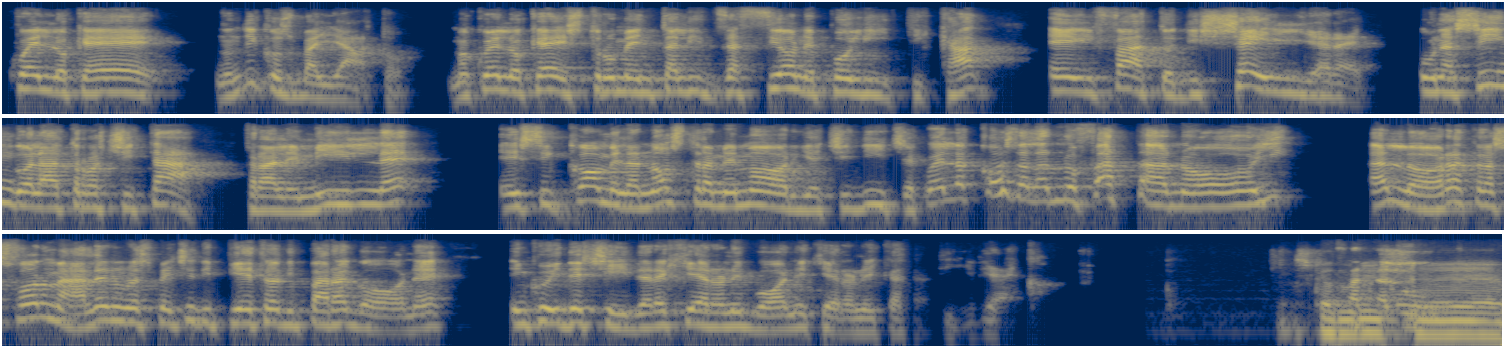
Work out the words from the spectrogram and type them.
quello che è, non dico sbagliato, ma quello che è strumentalizzazione politica è il fatto di scegliere una singola atrocità fra le mille e siccome la nostra memoria ci dice quella cosa l'hanno fatta a noi, allora trasformarla in una specie di pietra di paragone in cui decidere chi erano i buoni e chi erano i cattivi. Ecco. Scaturisce,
